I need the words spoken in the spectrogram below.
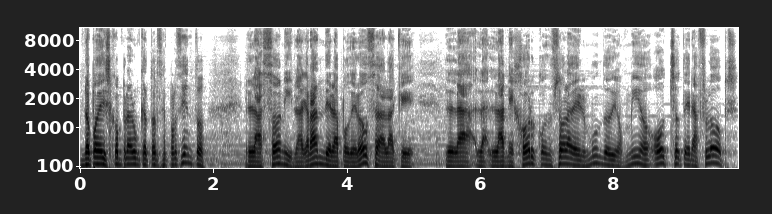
¿No podéis comprar un 14%? La Sony, la grande, la poderosa, la que... La, mejor consola del mundo, Dios mío, 8 teraflops.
